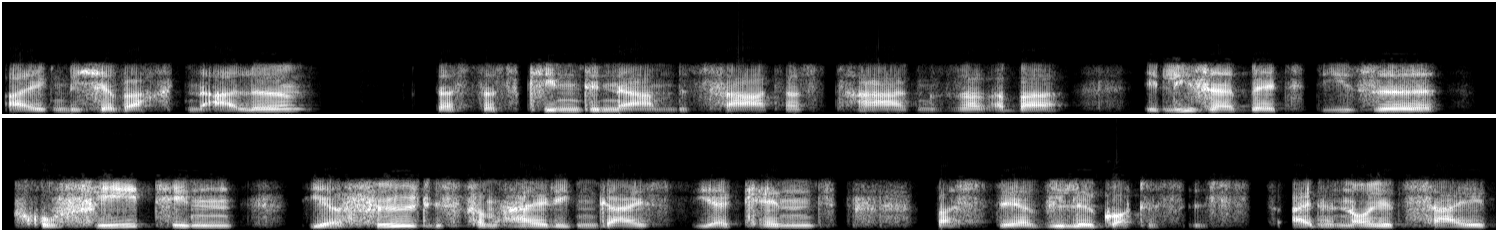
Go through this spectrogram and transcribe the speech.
Eigentlich erwarten alle, dass das Kind den Namen des Vaters tragen soll, aber Elisabeth diese Prophetin, die erfüllt ist vom Heiligen Geist, die erkennt, was der Wille Gottes ist. Eine neue Zeit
